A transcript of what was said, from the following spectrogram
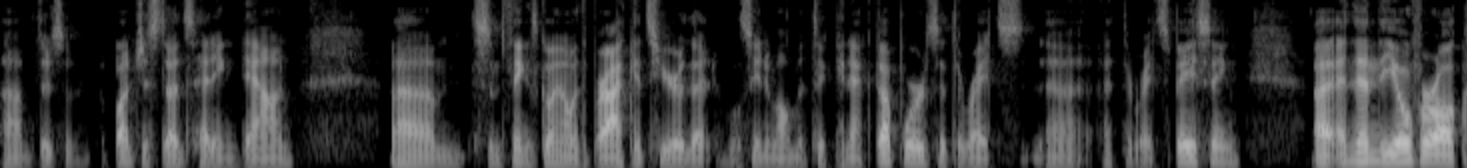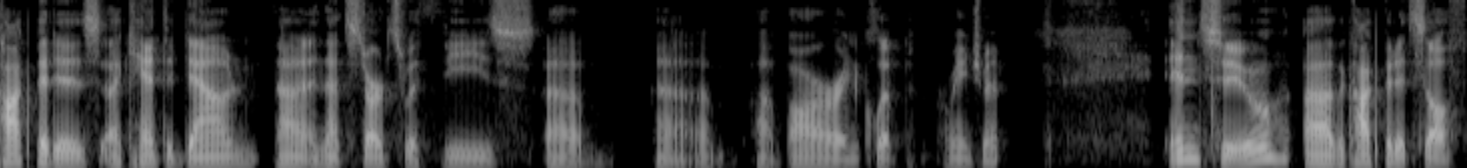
Um, there's a, a, bunch of studs heading down. Um, some things going on with brackets here that we'll see in a moment to connect upwards at the right uh, at the right spacing, uh, and then the overall cockpit is uh, canted down, uh, and that starts with these uh, bar and clip arrangement into the cockpit itself.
